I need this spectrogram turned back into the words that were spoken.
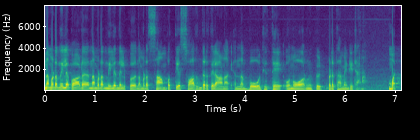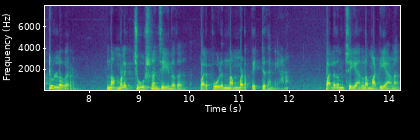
നമ്മുടെ നിലപാട് നമ്മുടെ നിലനിൽപ്പ് നമ്മുടെ സാമ്പത്തിക സ്വാതന്ത്ര്യത്തിലാണ് എന്ന ബോധ്യത്തെ ഒന്ന് ഓർമ്മപ്പെടുത്താൻ വേണ്ടിയിട്ടാണ്. മറ്റുള്ളവർ നമ്മളെ ചൂഷണം ചെയ്യുന്നത് പലപ്പോഴും നമ്മുടെ തെറ്റ് തന്നെയാണ്. പലതും ചെയ്യാനുള്ള മടിയാണ്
